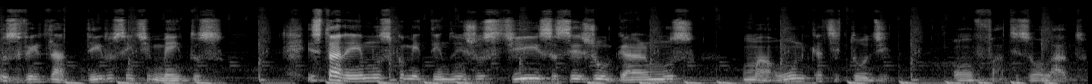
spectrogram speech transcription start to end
os verdadeiros sentimentos. Estaremos cometendo injustiça se julgarmos uma única atitude ou um fato isolado.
